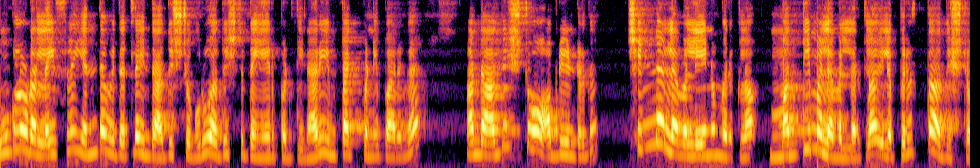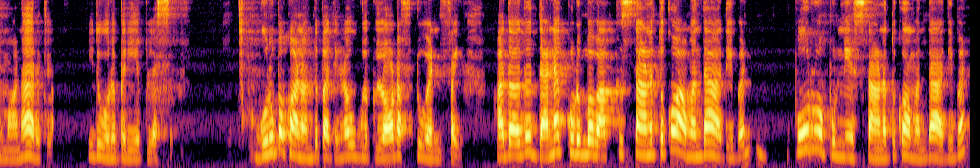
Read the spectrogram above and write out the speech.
உங்களோட லைஃப்ல எந்த விதத்துல இந்த அதிர்ஷ்ட குரு அதிர்ஷ்டத்தை ஏற்படுத்தினாரு? இம்பாக்ட் பண்ணி பாருங்க. அந்த அதிர்ஷ்டம் அப்படின்றது சின்ன லெவல்லேனும் இருக்கலாம் மத்தியம லெவல்ல இருக்கலாம் இல்ல பெருத்த அதிர்ஷ்டமானா இருக்கலாம். இது ஒரு பெரிய பிளஸ் குரு பகவான் வந்து பாத்தீங்கன்னா உங்களுக்கு lord of two and five அதாவது தன குடும்ப வாக்குஸ்தானத்துக்கும் அவன் தான் அதிபன். பூர்வ புண்ணிய ஸ்தானத்துக்கும் அவன் தான் அதிபன்.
